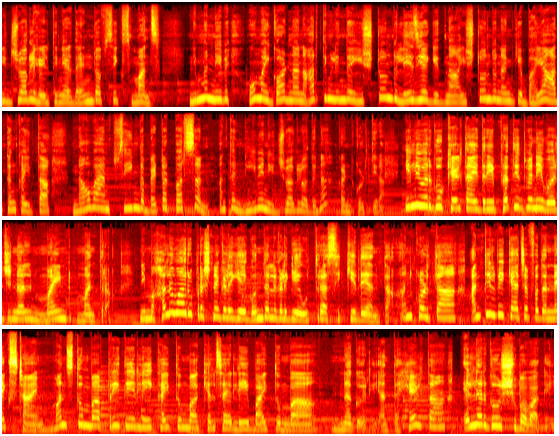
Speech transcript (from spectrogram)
ನಿಜವಾಗ್ಲೂ ಹೇಳ್ತೀನಿ at the end of six months ನಿಮ್ಮನ್ನು ನೀವೇ, ಓ ಮೈ ಗಾಡ್, ನಾನು ಆರು ತಿಂಗಳಿಂದ ಇಷ್ಟೊಂದು ಲೇಸಿಯಾಗಿದ್ನಾ ಇಷ್ಟೊಂದು ನನಗೆ ಭಯ, ಆತಂಕ ಇತ್ತಾ. ನಾವು I am seeing the better person ಅಂತ ನೀವೇ ನಿಜವಾಗ್ಲೂ ಅದನ್ನು ಕಂಡುಕೊಳ್ತೀರಾ? ಇಲ್ಲಿವರೆಗೂ ಕೇಳ್ತಾ ಇದ್ರಿ ಪ್ರತಿಧ್ವನಿ ವರ್ಜಿನಲ್ ಮೈಂಡ್ ಮಂತ್ರ. ನಿಮ್ಮ ಹಲವಾರು ಪ್ರಶ್ನೆಗಳಿಗೆ, ಗೊಂದಲಗಳಿಗೆ ಉತ್ತರ ಸಿಕ್ಕಿದೆ ಅಂತ ಅನ್ಕೊಳ್ತಾ until we catch up for the next time ಮನ್ಸ್ ತುಂಬ ಪ್ರೀತಿ ಇರಲಿ, ಕೈ ತುಂಬ ಕೆಲಸ ಇರಲಿ, ಬಾಯಿ ತುಂಬ ನಗು ಇರಲಿ ಅಂತ ಹೇಳ್ತಾ, ಎಲ್ಲರಿಗೂ ಶುಭವಾಗಲಿ.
